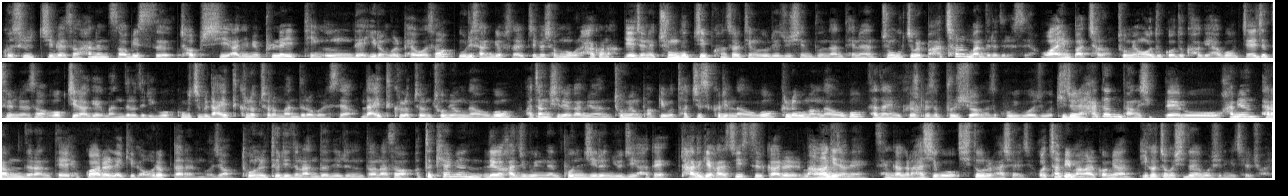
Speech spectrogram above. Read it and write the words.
그 술집에서 하는 서비스, 접시 아니면 플레이팅 컨설팅, 응대 이런 걸 배워서 우리 삼겹살집에 접목을 하거나 예전에 중국집 컨설팅을 의뢰주신 분한테는 중국집을 바처럼 만들어드렸어요. 와인바처럼 조명 어둑어둑하게 하고 재즈 틀면서 wok질하게 만들어드리고 고깃집을 나이트클럽처럼 만들어버렸어요. 나이트클럽처럼 조명 나오고 화장실에 가면 조명 바뀌고 터치스크린 나오고 클럽 음악 나오고 사장님이 그 옆에서 불쇼하면서 고기 구워주고 기존에 하던 방식대로 하면 사람들한테 효과를 내기가 어렵다라는 거죠. 돈을 들이든 안 들이든 떠나서 어떻게 하면 내가 가지고 있는 본질은 유지하되 다르게 갈 수 있을 까를 망하기 전에 생각을 하시고 시도를 하셔야죠. 어차피 망할 거면 이것저것 시도해 보시는 게 제일 좋아요.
